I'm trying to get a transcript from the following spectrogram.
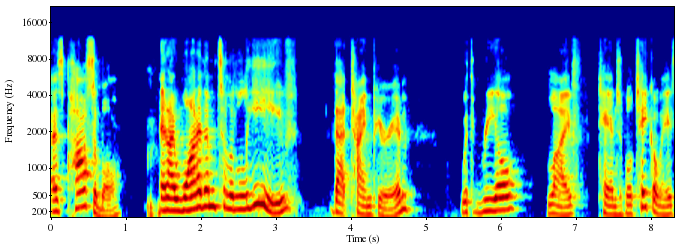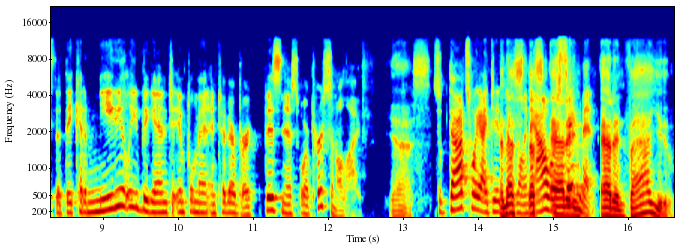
as possible. Mm-hmm. And I wanted them to leave that time period with real life tangible takeaways that they could immediately begin to implement into their business or personal life. Yes. So that's why I did and the one hour adding, segment. Adding value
